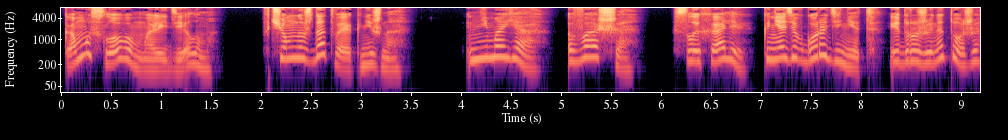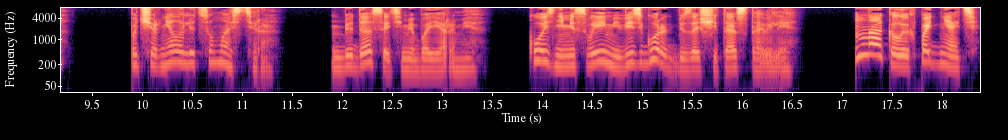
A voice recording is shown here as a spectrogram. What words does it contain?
Кому словом, али делом. В чем нужда твоя княжна? Не моя, ваша. Слыхали, князя в городе нет, и дружины тоже. Почернело лицо мастера. Беда с этими боярами. Кознями своими весь город без защиты оставили. «На кол их поднять!»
